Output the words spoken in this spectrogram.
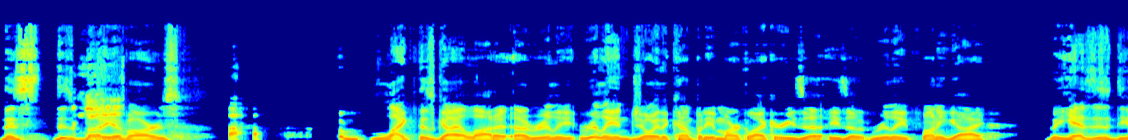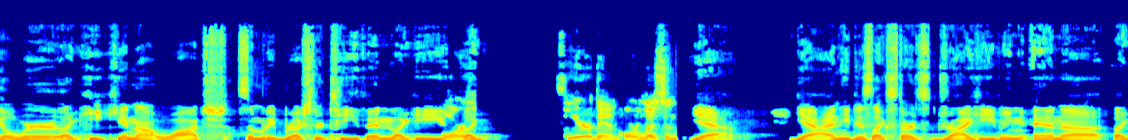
This this buddy of ours like this guy a lot. I, I really really enjoy the company of Mark Liker. He's a he's a really funny guy. But he has this deal where like he cannot watch somebody brush their teeth and like he Or- like Hear them or listen. yeah. Yeah, and he just like starts dry heaving and uh like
